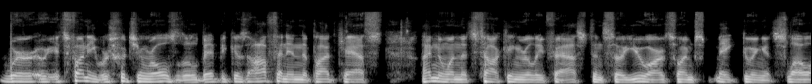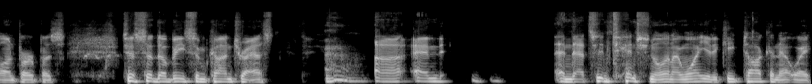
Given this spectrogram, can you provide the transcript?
we're it's funny we're switching roles a little bit because often in the podcast i'm the one that's talking really fast and so you are so i'm make doing it slow on purpose just so there'll be some contrast. Uh, and and that's intentional and i want you to keep talking that way.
